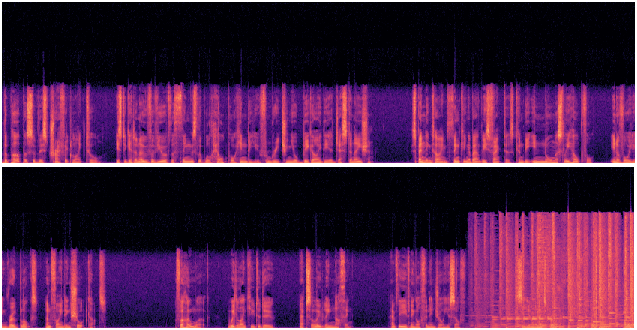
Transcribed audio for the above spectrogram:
The purpose of this traffic light tool is to get an overview of the things that will help or hinder you from reaching your big idea destination. Spending time thinking about these factors can be enormously helpful in avoiding roadblocks and finding shortcuts. For homework, we'd like you to do absolutely nothing. Have the evening off and enjoy yourself. See you in the next program.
